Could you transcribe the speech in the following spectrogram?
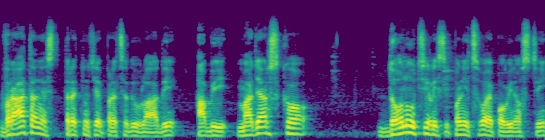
vrátane stretnutie predsedu vlády, aby Maďarsko donútili si plniť svoje povinnosti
